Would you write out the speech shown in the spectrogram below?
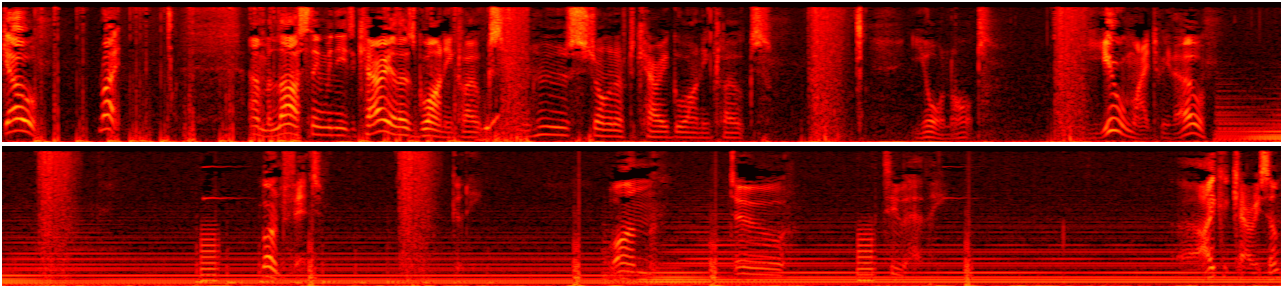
Go! Right. And the last thing we need to carry are those Gwani cloaks. who's strong enough to carry Gwani cloaks? You're not. You might be, though. Won't fit. Goody. One, two, too heavy. Uh, I could carry some.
